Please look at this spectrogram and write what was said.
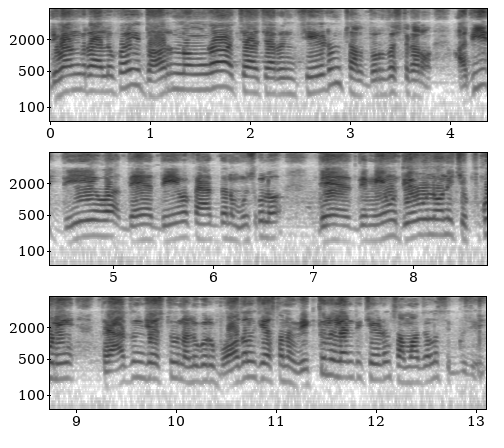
దివంగరాలపై దారుణంగా అత్యాచారం చేయడం చాలా దురదృష్టకరం. అది దేవ దే దేవ ప్రార్థన ముసుగులో దే మేము దేవుళ్ళని చెప్పుకుని ప్రార్థన చేస్తూ నలుగురు బోధనలు చేస్తున్న వ్యక్తులు ఇలాంటివి చేయడం సమాజంలో సిగ్గు చేయి.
